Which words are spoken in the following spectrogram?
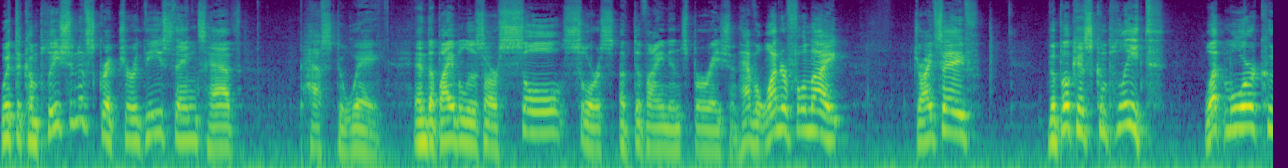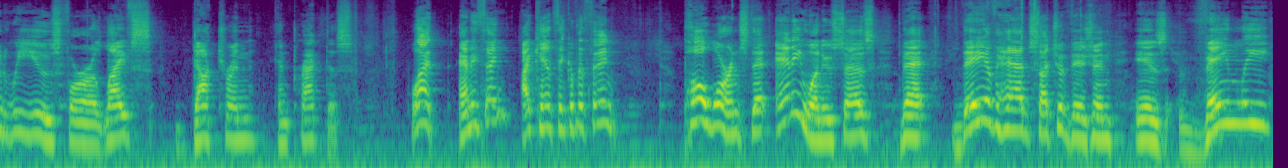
With the completion of Scripture, these things have passed away. And the Bible is our sole source of divine inspiration. Have a wonderful night. Drive safe. The book is complete. What more could we use for our life's doctrine and practice? What? Anything? I can't think of a thing. Paul warns that anyone who says that they have had such a vision is vainly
